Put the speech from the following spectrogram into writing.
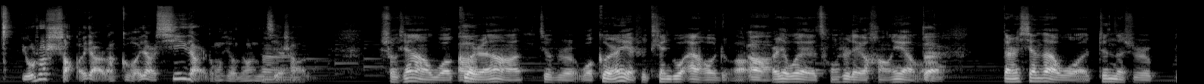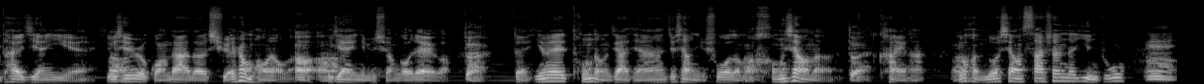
比如说少一点的、葛一点、稀一点的东西，有没有什么介绍的？首先啊，我个人啊，就是我个人也是天珠爱好者啊而且我也从事这个行业嘛。。对，但是现在我真的是不太建议，尤其是广大的学生朋友们，啊啊。不建议你们选购这个。对，对，因为同等价钱，就像你说的嘛，啊横向的对，看一看，啊。有很多像萨珊的印珠嗯。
